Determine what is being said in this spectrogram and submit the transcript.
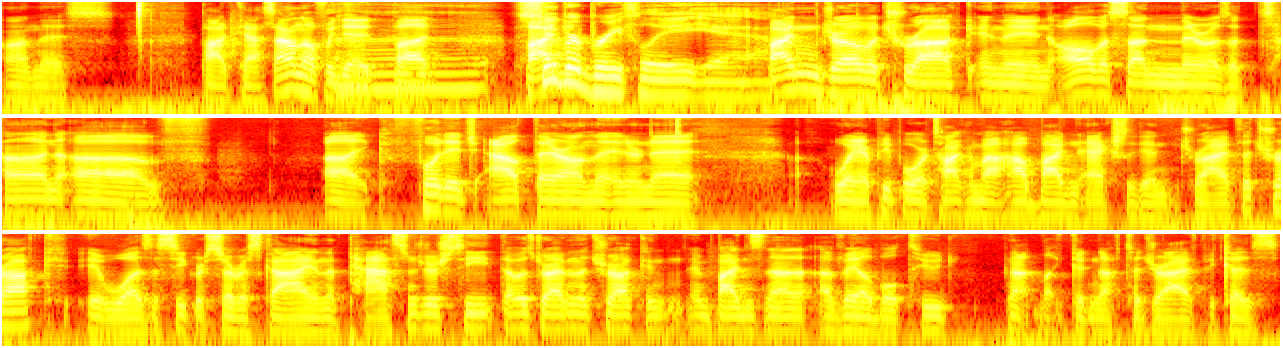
on this podcast? I don't know if we did, but Biden- Super briefly, yeah. Biden drove a truck, and then all of a sudden there was a ton of like footage out there on the internet where people were talking about how Biden actually didn't drive the truck. It was a Secret Service guy in the passenger seat that was driving the truck, and, and Biden's not available to, not like good enough to drive because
